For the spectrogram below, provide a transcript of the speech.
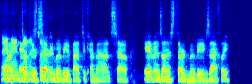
Black Ant-Man's on his Panther's second movie about to come out. So Ant Man's on his third movie exactly.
